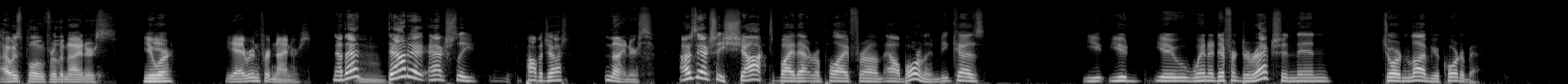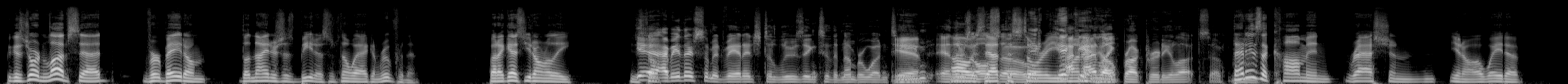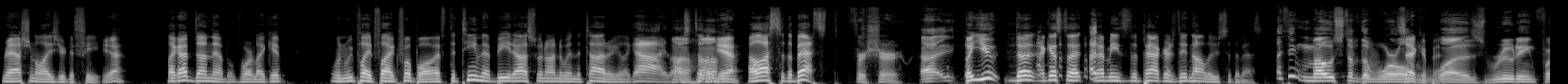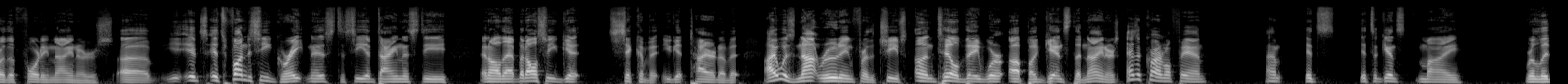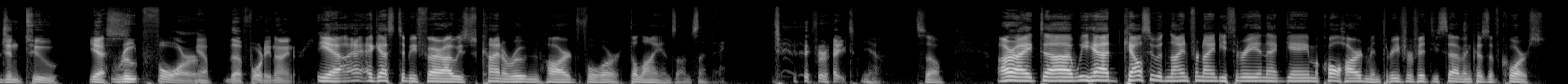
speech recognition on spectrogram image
I was pulling for the Niners. You Yeah. were. Yeah, I rooting for Niners. Now that Mm. that actually, Papa Josh, Niners. I was actually shocked by that reply from Al Borland because you you you went a different direction than Jordan Love, your quarterback, because Jordan Love said verbatim, "The Niners just beat us. There's no way I can root for them." But I guess you don't really. you Yeah, still- I mean, there's some advantage to losing to the number one Yeah. team. And Oh, there's is that the also- story you I. I like. Brock Purdy a lot. So that Mm. is a common ration, you know, a way to rationalize your defeat. Yeah. Like I've done that before. Like if when we played flag football, if the team that beat us went on to win the title, you're like, ah, I lost Uh-huh. to the, Yeah. I lost to the best. For sure. Uh, But you, the I guess that that means the Packers did not lose to the best. I think most of the world was rooting for the 49ers. Uh, it's it's fun to see greatness, to see a dynasty and all that, but also you get sick of it. You get tired of it. I was not rooting for the Chiefs until they were up against the Niners. As a Cardinal fan, um, it's it's against my religion to Yes. root for Yeah. the 49ers. Yeah, I, I guess to be fair, I was kind of rooting hard for the Lions on Sunday. right. Yeah. So, all right, uh, we had Kelce with nine for ninety three in that game. Mecole Hardman three for fifty seven because of course.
